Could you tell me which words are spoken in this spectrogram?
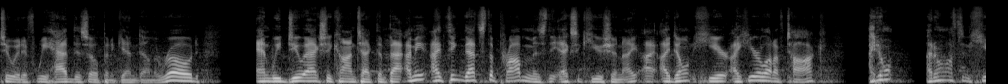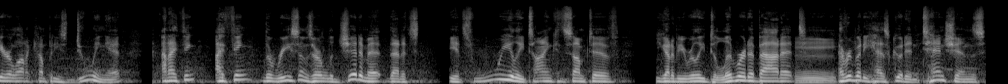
to it if we had this open again down the road? And we do actually contact them back. I mean, I think that's the problem is the execution. I, I I don't hear I hear a lot of talk. I don't I don't often hear a lot of companies doing it, and I think I think the reasons are legitimate. That it's it's really time consumptive. You got to be really deliberate about it. Everybody has good intentions,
